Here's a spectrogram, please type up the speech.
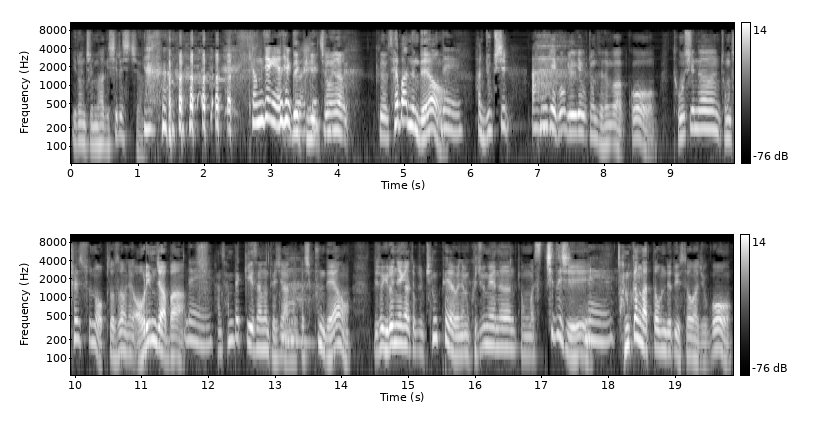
이런 질문하기 싫으시죠? 경쟁해야 될것 네, 그 같아요. 저 그냥 그 세봤는데요. 네. 한 60, 아. 한 개국, 1개국 정도 되는 것 같고 도시는 좀 셀 수는 없어서 그냥 어림잡아 네. 한 300개 이상은 되지 않을까 아. 싶은데요. 근데 저 이런 얘기할 때 좀 창피해요. 왜냐면 그 중에는 정말 스치듯이 네. 잠깐 갔다 온 데도 있어가지고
